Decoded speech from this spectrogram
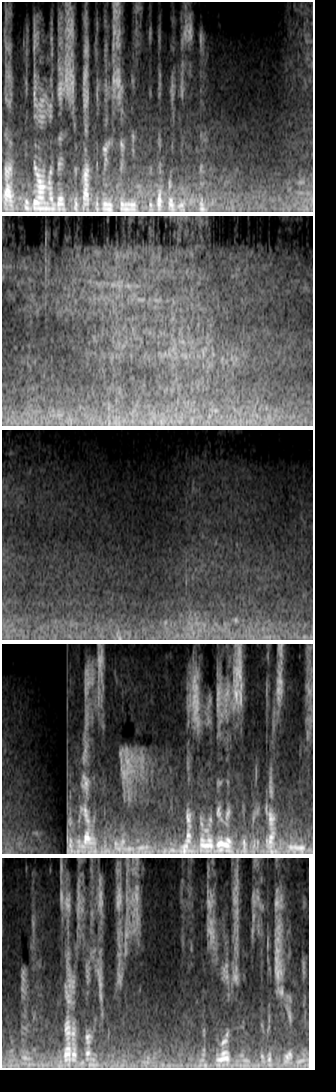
Так, підемо ми десь шукати в інше місце, де поїсти. Прогулялися по Лондону, насолодилися прекрасним містом. Зараз сонечко вже сіло. Насолоджуємося вечірнім,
